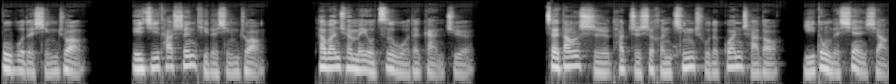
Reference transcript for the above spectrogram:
腹部的形状以及他身体的形状，他完全没有自我的感觉，在当时他只是很清楚地观察到移动的现象，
